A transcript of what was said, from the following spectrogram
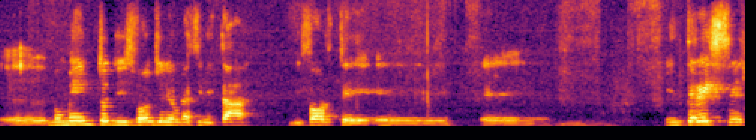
eh, momento di svolgere un'attività di forte eh, eh, interesse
